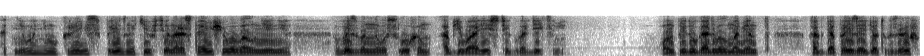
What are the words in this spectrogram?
От него не укрылись признаки все нарастающего волнения, вызванного слухом об его аресте гвардейцами. Он предугадывал момент, когда произойдет взрыв,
